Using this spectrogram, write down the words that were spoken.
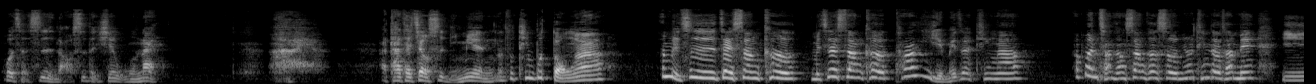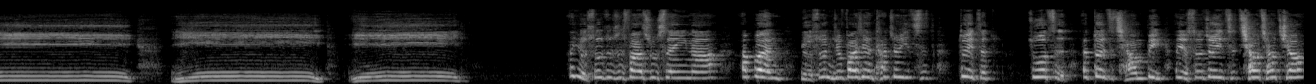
或者是老师的一些无奈。哎呀，他在教室里面那都听不懂啊。他每次在上课，每次在上课，他也没在听啊。他不然常常上课的时候，你会听到他们咦咦咦，他有时候就是发出声音啊。啊，不然有时候你就发现，他就一直对着桌子，啊，对着墙壁，他有时候就一直敲敲敲。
